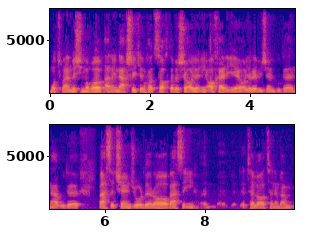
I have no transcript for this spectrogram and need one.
مطمئن بشیم آقا الان نقشه که می‌خواد ساخته بشه آیا این آخریه؟ آیا revision بوده؟ نبوده؟ بحث change order ها بحث این اطلاعات نمی‌دونم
